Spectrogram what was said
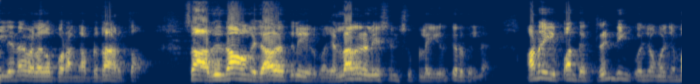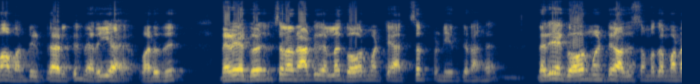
இல்லைன்னா விலக போகிறாங்க அப்படி தான் அர்த்தம். ஸோ அதுதான் அவங்க ஜாதகத்திலே இருக்கும். எல்லாரும் ரிலேஷன்ஷிப்பில் இருக்கிறது இல்லை. ஆனால் இப்போ அந்த ட்ரெண்டிங் கொஞ்சம் கொஞ்சமாக வந்துக்கிட்டு தான் இருக்குது நிறைய வருது. நிறைய சில நாடுகளில் கவர்மெண்ட்டே அக்செப்ட் பண்ணியிருக்கிறாங்க. நிறைய கவர்மெண்ட்டு அது சம்மந்தமான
